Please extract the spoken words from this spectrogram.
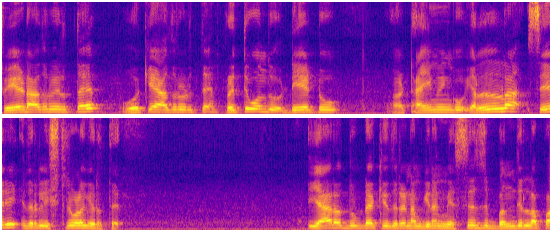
ಫೇಡ್ ಆದರೂ ಇರುತ್ತೆ ಓಕೆ ಆದರೂ ಇರುತ್ತೆ, ಪ್ರತಿಯೊಂದು ಡೇಟು ಟೈಮಿಂಗು ಎಲ್ಲ ಸೇರಿ ಇದರಲ್ಲಿ ಹಿಸ್ಟ್ರಿ ಒಳಗೆ ಇರುತ್ತೆ. ಯಾರೋ ದುಡ್ಡು ಹಾಕಿದರೆ ನಮಗಿನ್ನ ಮೆಸೇಜ್ ಬಂದಿಲ್ಲಪ್ಪ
